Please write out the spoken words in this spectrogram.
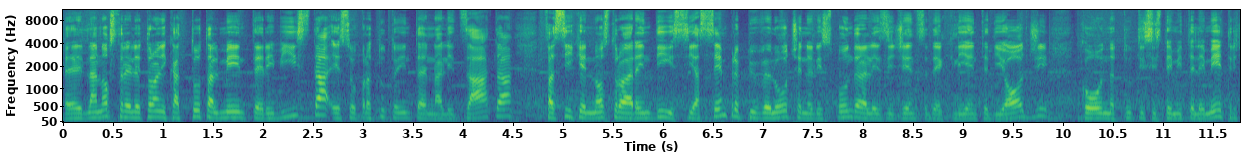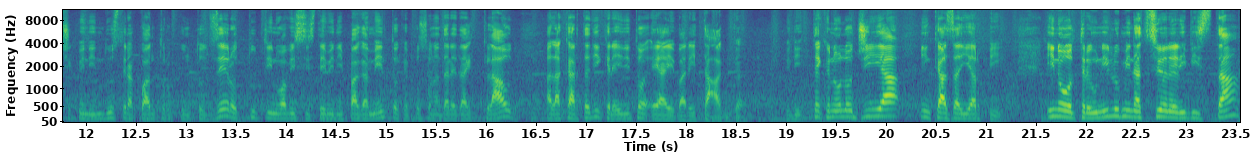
eh, la nostra elettronica totalmente rivista e soprattutto internalizzata fa sì che il nostro R&D sia sempre più veloce nel rispondere alle esigenze del cliente di oggi con tutti i sistemi telemetrici, quindi Industria 4.0, tutti i nuovi sistemi di pagamento che possono andare dal cloud alla carta di credito e ai vari tag. Quindi tecnologia in casa IRP. Inoltre un'illuminazione rivista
